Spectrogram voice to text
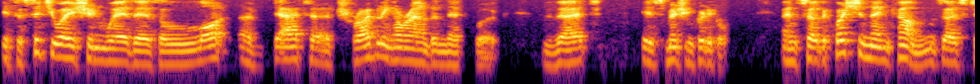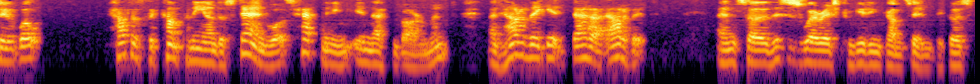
it's a situation where there's a lot of data traveling around a network that is mission critical. And so the question then comes as to, well, how does the company understand what's happening in that environment and how do they get data out of it? And so this is where edge computing comes in because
